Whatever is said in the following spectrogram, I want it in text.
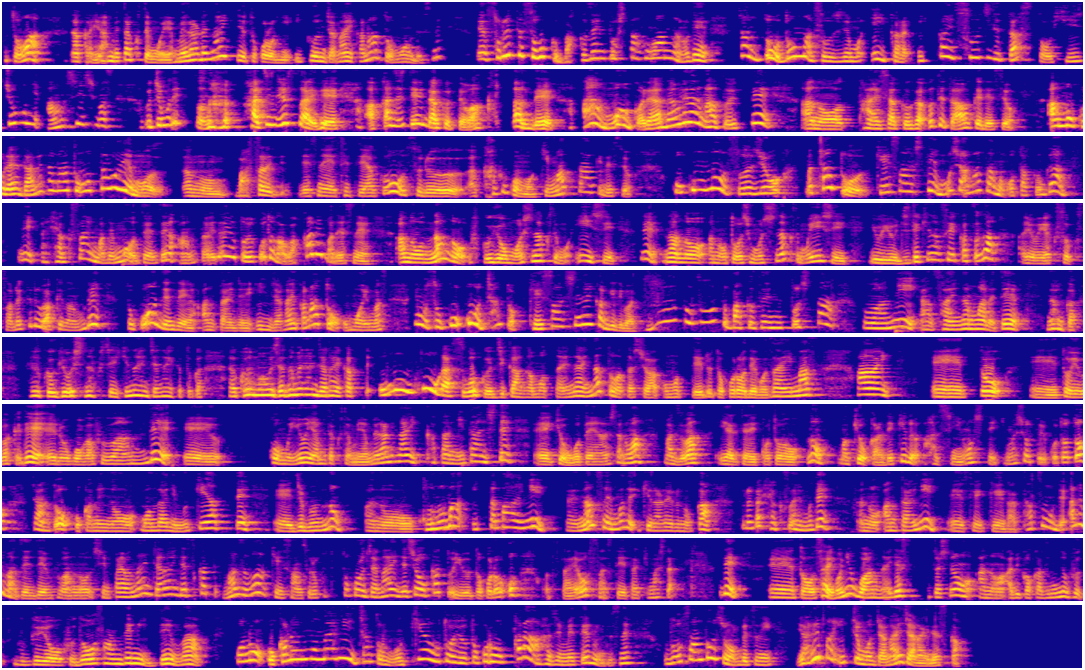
あとは、なんかやめたくてもやめられないっていうところに行くんじゃないかなと思うんですね。で、それってすごく漠然とした不安なので、ちゃんとどんな数字でもいいから一回数字で出すと非常に安心します。うちもね、その80歳で赤字転落って分かったんで、あ、もうこれはダメだなと言って、あの、対策が打てたわけですよ。あ、もうこれはダメだなと思ったので、もう、あの、バッサリですね、節約をする覚悟も決まったわけですよ。ここの数字を、まあ、ちゃんと計算して、もしあなたのお宅が、ね、100歳までも全然安泰だよということが分かればですねですね、あの、何の副業もしなくてもいいし、ね、何の、あの、投資もしなくてもいいし、悠々自適な生活が約束されてるわけなので、そこは全然安泰でいいんじゃないかなと思います。でもそこをちゃんと計算しない限りは、ずっとずっと漠然とした不安に苛まれて、なんか、副業しなくちゃいけないんじゃないかとか、このままじゃダメなんじゃないかって思う方がすごく時間がもったいないなと私は思っているところでございます。はい。えー、っと、えー、というわけで、ロゴが不安で、えー公務員を辞めたくても辞められない方に対して、えー、今日ご提案したのは、まずはやりたいことの、まあ、今日からできる発信をしていきましょうということと、ちゃんとお金の問題に向き合って、えー、自分の、あの、このまま行った場合に、何歳まで生きられるのか、それが100歳まで、あの、安泰に、え、生計が立つのであれば、全然不安の心配はないんじゃないですかって、まずは計算するところじゃないでしょうかというところをお伝えをさせていただきました。で、えっ、ー、と、最後にご案内です。私の、あの、アビコカズミの副業不動産ゼミでは、このお金の問題にちゃんと向き合うというところから始めてるんですね。不動産投資も別にやればいいっちゅうもんじゃないじゃないですか。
